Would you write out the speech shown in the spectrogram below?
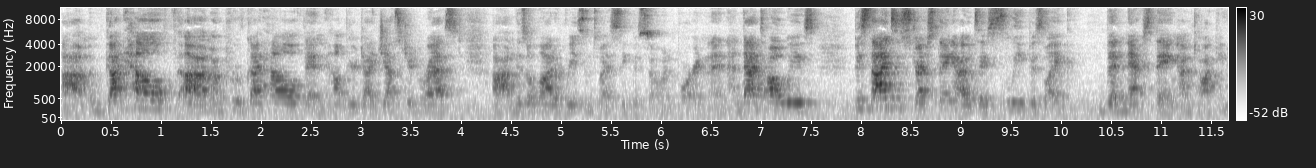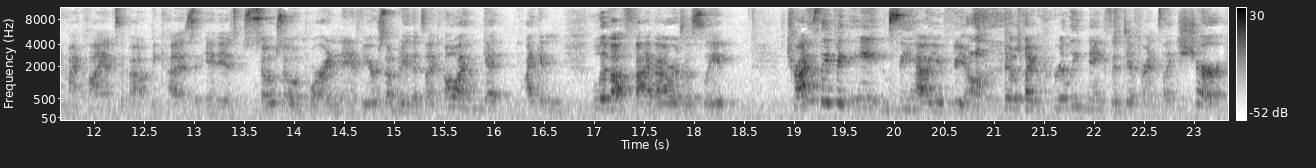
um, gut health, um, improve gut health, and help your digestion rest. Um, there's a lot of reasons why sleep is so important, and, and that's always besides the stress thing, I would say sleep is like the next thing I'm talking to my clients about because it is so so important. And if you're somebody that's like, oh, I can get, I can live off five hours of sleep, try sleeping eight and see how you feel. It like really makes a difference. Like, sure,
